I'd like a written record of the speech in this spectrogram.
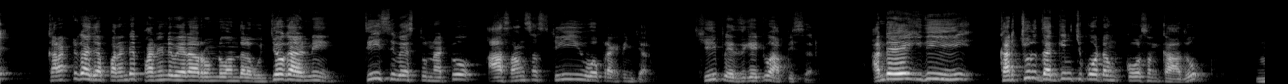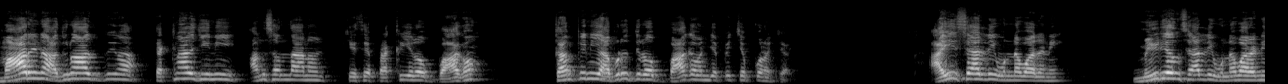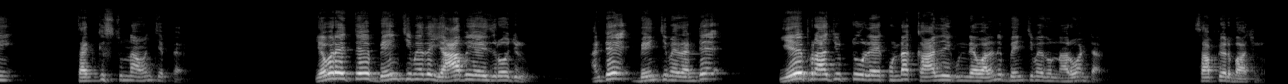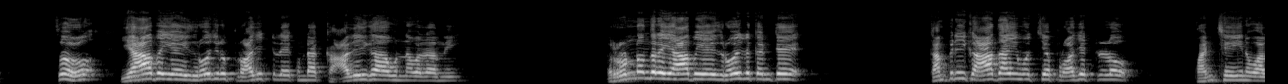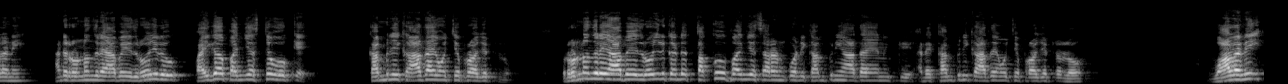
కరెక్ట్గా చెప్పాలంటే పన్నెండు వేల రెండు వందల ఉద్యోగాలని తీసివేస్తున్నట్టు ఆ సంస్థ సీఈఓ ప్రకటించారు. Chief executive officer. అంటే ఇది ఖర్చులు తగ్గించుకోవటం కోసం కాదు మారిన అధునాతన టెక్నాలజీని అనుసంధానం చేసే ప్రక్రియలో భాగం కంపెనీ అభివృద్ధిలో భాగం అని చెప్పి చెప్పుకొని వచ్చారు. హై శాలరీ ఉన్నవారని మీడియం శాలరీ ఉన్నవారని తగ్గిస్తున్నామని చెప్పారు. ఎవరైతే బెంచ్ మీద యాభై ఐదు రోజులు అంటే బెంచ్ మీద అంటే ఏ ప్రాజెక్టు లేకుండా ఖాళీగా ఉండేవాళ్ళని బెంచ్ మీద ఉన్నారు అంటారు సాఫ్ట్వేర్ భాషలో. సో యాభై ఐదు రోజులు ప్రాజెక్టు లేకుండా ఖాళీగా ఉన్న వాళ్ళని రెండు వందల యాభై ఐదు రోజుల కంటే కంపెనీకి ఆదాయం వచ్చే ప్రాజెక్టులో పని చేయని వాళ్ళని అంటే రెండు వందల యాభై ఐదు రోజులు పైగా పనిచేస్తే ఓకే కంపెనీకి ఆదాయం వచ్చే ప్రాజెక్టులు. రెండు వందల యాభై ఐదు రోజుల కంటే తక్కువ పనిచేశారనుకోండి కంపెనీ ఆదాయానికి అంటే కంపెనీకి ఆదాయం వచ్చే ప్రాజెక్టులలో వాళ్ళని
